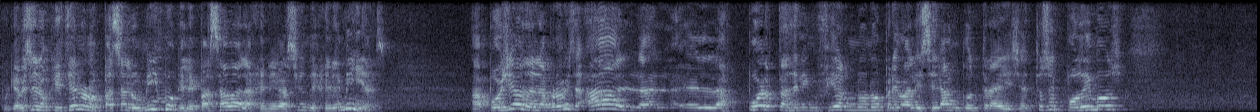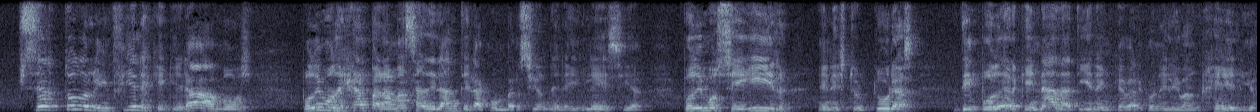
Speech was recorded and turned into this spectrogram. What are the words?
porque a veces los cristianos nos pasa lo mismo que le pasaba a la generación de Jeremías. Apoyado en la promesa, ah, las puertas del infierno no prevalecerán contra ella. Entonces podemos ser todo lo infieles que queramos, podemos dejar para más adelante la conversión de la iglesia, podemos seguir en estructuras de poder que nada tienen que ver con el Evangelio.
